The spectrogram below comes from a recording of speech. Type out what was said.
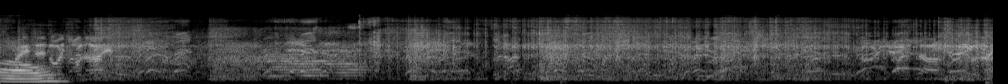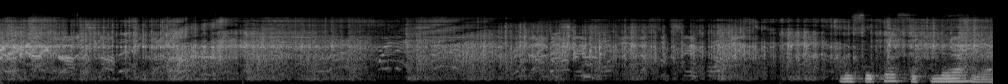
Oh. C'est chier cette merde là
